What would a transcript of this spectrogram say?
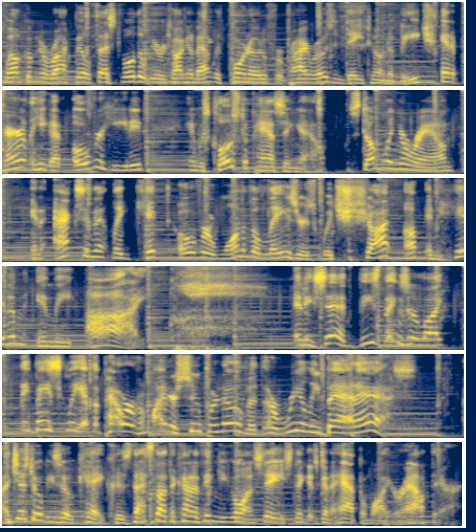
Welcome to Rockville festival that we were talking about with Porno for Pyros in Daytona Beach. And apparently he got overheated and was close to passing out, stumbling around, and accidentally kicked over one of the lasers, which shot up and hit him in the eye. And he said, These things are like, they basically have the power of a minor supernova. They're really badass. I just hope he's okay because that's not the kind of thing you go on stage think it's going to happen while you're out there.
